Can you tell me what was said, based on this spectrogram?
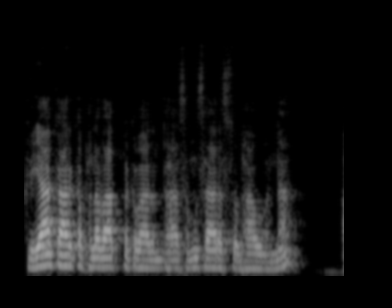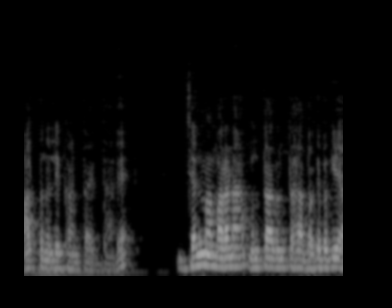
ಕ್ರಿಯಾಕಾರಕ ಫಲವಾತ್ಮಕವಾದಂತಹ ಸಂಸಾರ ಸ್ವಭಾವವನ್ನು ಆತ್ಮನಲ್ಲಿ ಕಾಣ್ತಾ ಇದ್ದಾರೆ. ಜನ್ಮ, ಮರಣ ಮುಂತಾದಂತಹ ಬಗೆ ಬಗೆಯ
